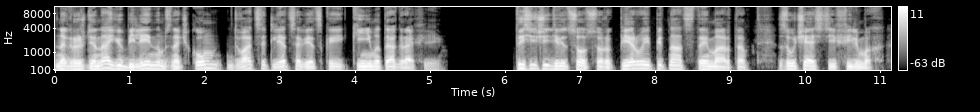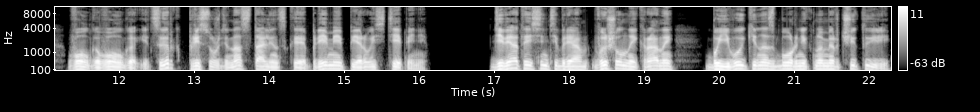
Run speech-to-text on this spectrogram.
награждена юбилейным значком «20 лет советской кинематографии». 1941 15 марта за участие в фильмах «Волга-Волга» и «Цирк» присуждена сталинская премия первой степени. 9 сентября вышел на экраны боевой киносборник номер 4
